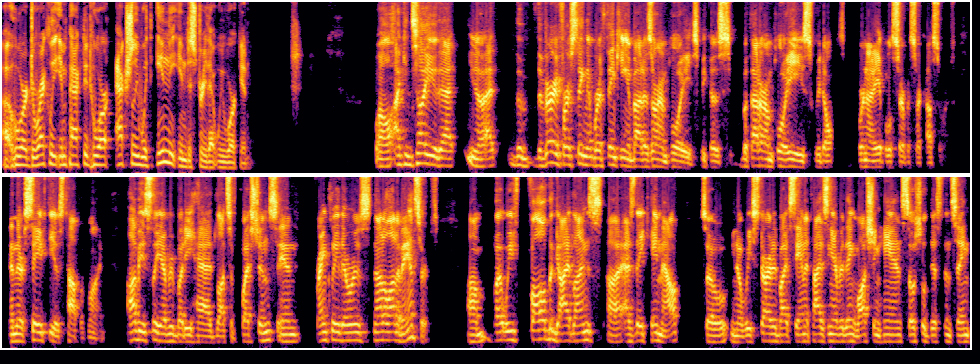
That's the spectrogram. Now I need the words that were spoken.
uh, who are directly impacted, who are actually within the industry that we work in? Well, I can tell you that you know the the very first thing that we're thinking about is our employees because without our employees, we don't we're not able to service our customers, and their safety is top of mind. Obviously, everybody had lots of questions, and frankly, there was not a lot of answers. Um, but we followed the guidelines uh, as they came out. So you know, we started by sanitizing everything, washing hands, social distancing.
